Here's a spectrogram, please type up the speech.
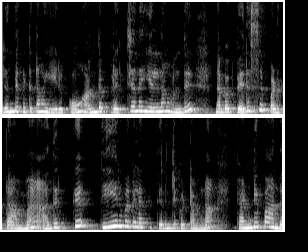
இருந்துக்கிட்டு தான் இருக்கும். அந்த பிரச்சனையெல்லாம் வந்து நம்ம பெருசுப்படுத்தாமல் அதுக்கு தீர்வுகளை தெரிஞ்சுக்கிட்டோம்னா கண்டிப்பாக அந்த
